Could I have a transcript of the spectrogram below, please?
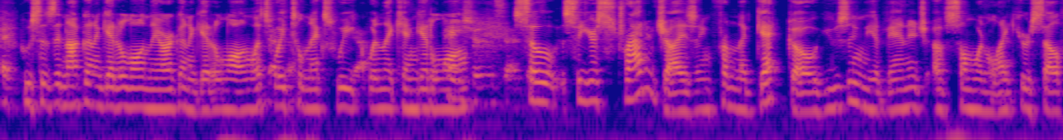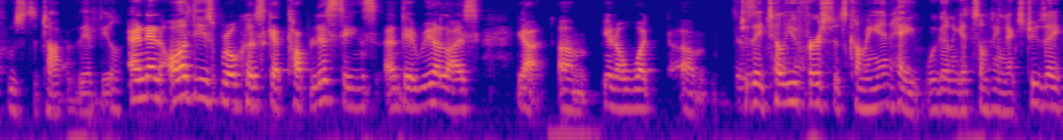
right. who says they're not going to get along. They are going to get along. Let's That's wait right. till next week Yeah. when they can get along. Patience So, so you're strategizing from the get go, using the advantage of someone like yourself, who's the top of their field. and then all these brokers get top listings and they realize yeah um you know what um Do they tell you first it's coming in? Hey, we're going to get something next Tuesday.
